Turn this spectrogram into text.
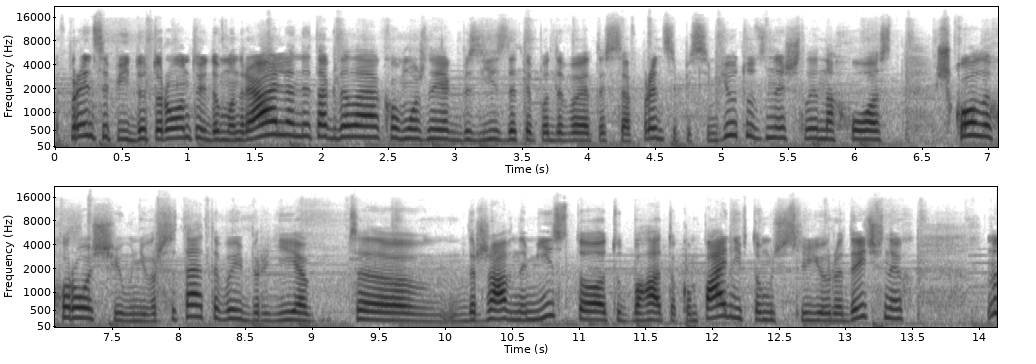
В принципі, і до Торонто, і до Монреаля не так далеко, можна якби з'їздити, подивитися. В принципі, сім'ю тут знайшли на хост, школи хороші, університети вибір є. Це державне місто, тут багато компаній, в тому числі юридичних. Ну,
